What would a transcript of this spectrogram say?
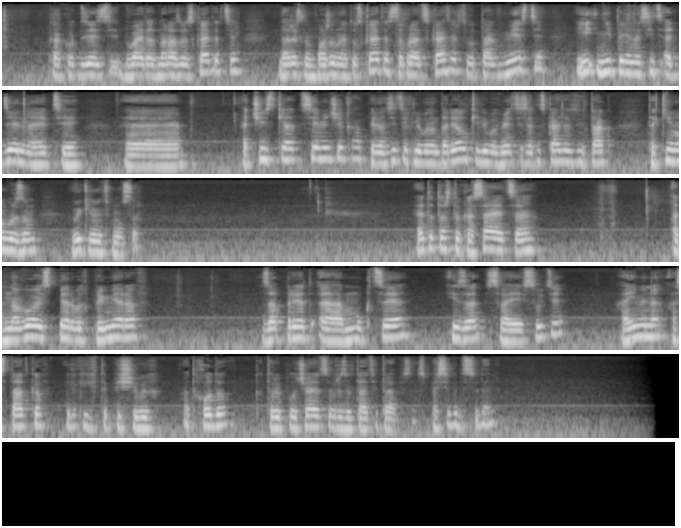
как вот здесь бывает одноразовые скатерти, даже если он положил на эту скатерть, собрать скатерть вот так вместе и не переносить отдельно эти э, очистки от семечек, а переносить их либо на тарелке, либо вместе с этой скатертью, и так, таким образом выкинуть мусор. Это то, что касается одного из первых примеров запрет э, мукце из-за своей сути, а именно остатков или каких-то пищевых отходов, которые получаются в результате трапезы. Спасибо, до свидания.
